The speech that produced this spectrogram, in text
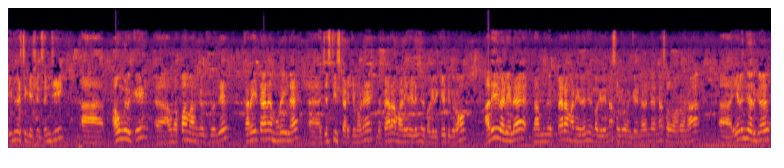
இன்வெஸ்டிகேஷன் செஞ்சு அவங்களுக்கு அவங்க அப்பா அம்மாங்களுக்கு வந்து கரெக்டான முறையில் ஜஸ்டிஸ் கிடைக்கணும்னு இந்த பேராமானிய இளைஞர் பகுதி கேட்டுக்கிறோம். அதே வேளையில் நம்ம இந்த பேரா இளைஞர் பகுதி என்ன சொல்கிறோம் இங்கே என்ன- என்ன சொல்ல வரோம்னா இளைஞர்கள்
